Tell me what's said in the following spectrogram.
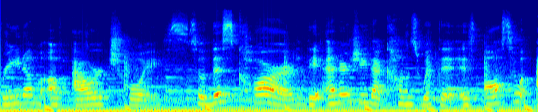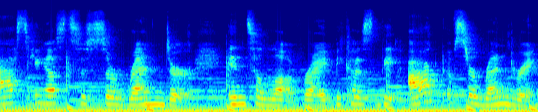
freedom of our choice. So, this card, the energy that comes with it, is also asking us to surrender into love, right? Because the act of surrendering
